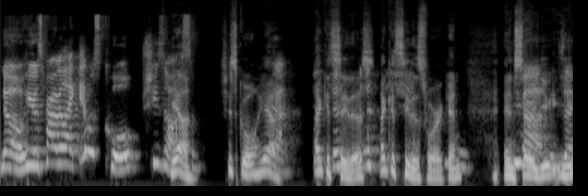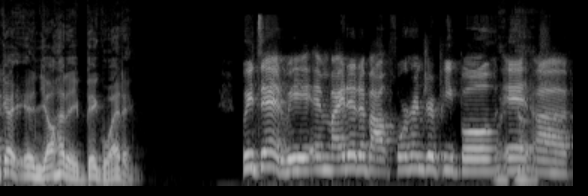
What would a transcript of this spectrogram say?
no, he was probably like, it was cool. She's awesome. Yeah, she's cool. Yeah, Yeah. I could see this. I could see this working. And so Yeah, you exactly. you got and y'all had a big wedding. We did. We invited about 400 people. Oh it uh,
